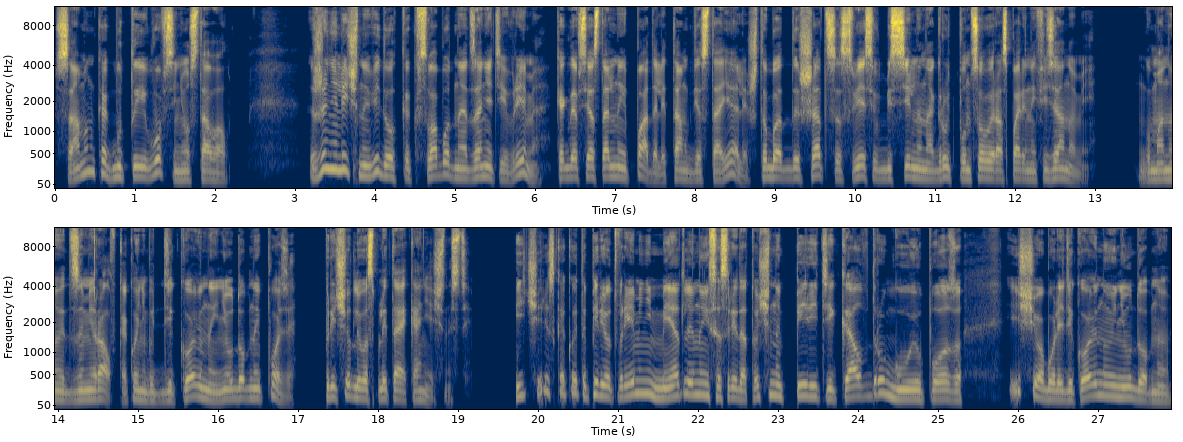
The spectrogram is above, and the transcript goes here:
Сам он как будто и вовсе не уставал, Женя лично видел, как в свободное от занятий время, когда все остальные падали там, где стояли, чтобы отдышаться, свесив бессильно на грудь пунцовой распаренной физиономии. Гуманоид замирал в какой-нибудь диковинной и неудобной позе, причудливо сплетая конечности. И через какой-то период времени медленно и сосредоточенно перетекал в другую позу, еще более диковинную и неудобную,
